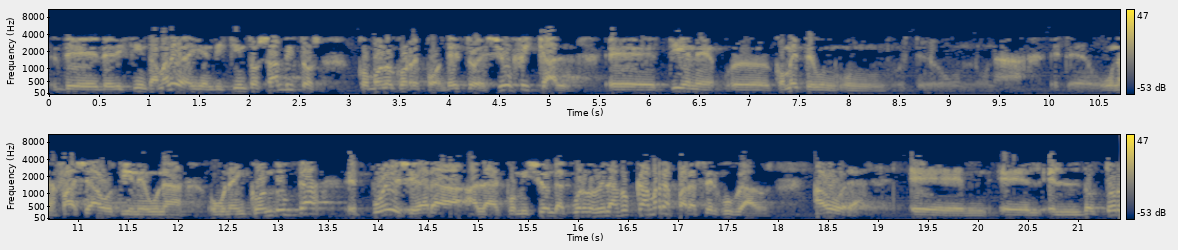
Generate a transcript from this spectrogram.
de, de, distinta manera y en distintos ámbitos como no corresponde. Esto es, si un fiscal tiene, comete un, este, este, una falla o tiene una, una inconducta, eh, puede llegar a, la comisión de acuerdos de las dos cámaras para ser juzgados. Ahora, eh, el, doctor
